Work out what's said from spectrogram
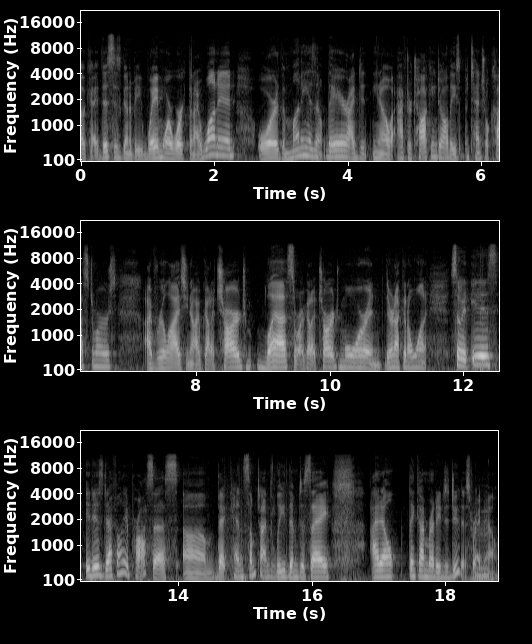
okay, this is going to be way more work than I wanted, or the money isn't there. I did, you know, after talking to all these potential customers, I've realized, you know, I've got to charge less or I've got to charge more, and they're not going to want. It. So it is, it is definitely a process um, that can sometimes lead them to say, I don't think I'm ready to do this right now.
